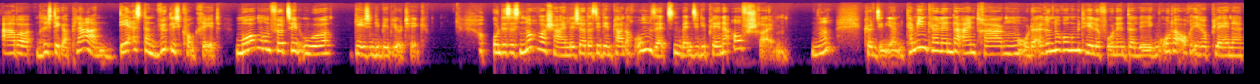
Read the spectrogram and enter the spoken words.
Aber ein richtiger Plan, der ist dann wirklich konkret. Morgen um 14 Uhr gehe ich in die Bibliothek. Und es ist noch wahrscheinlicher, dass Sie den Plan auch umsetzen, wenn Sie die Pläne aufschreiben. Ne? Können Sie in Ihren Terminkalender eintragen oder Erinnerungen im Telefon hinterlegen oder auch Ihre Pläne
